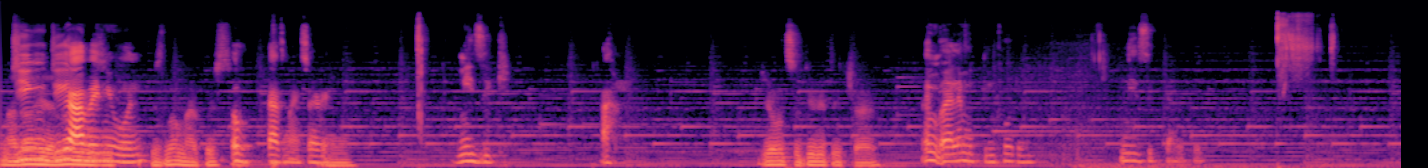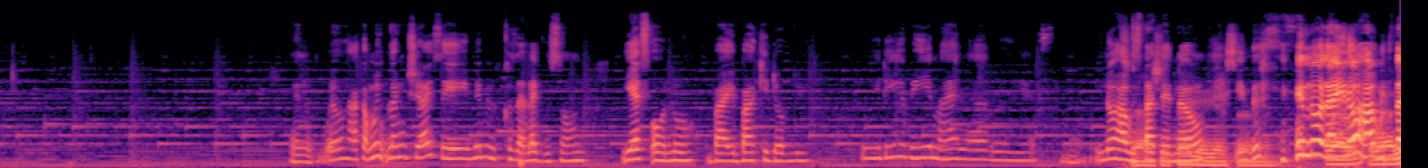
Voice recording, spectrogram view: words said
I Do you do you no have music. anyone? It's not my question. Oh, that's my sorry. Music. Do you want to give it a try? Let me uh, let me think. Hold on. Music I. And, well, I can, let me, should I say maybe because I like the song "Yes or No" by Banky W. Would you be my lover? Yes. No. You know how we started now. you yes You know, no. you know that you know how we started.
